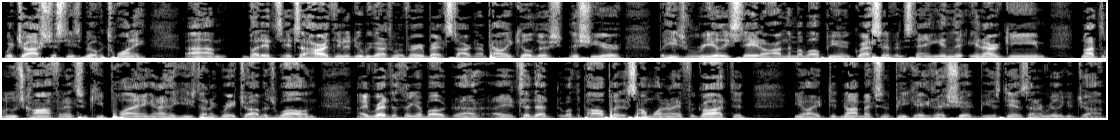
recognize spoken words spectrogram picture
where Josh just needs to be over 20. Um, but it's it's a hard thing to do. We got off to a very bad start in our penalty kill this this year, but he's really stayed on them about being aggressive and staying in the in our game, not to lose confidence and keep playing. And I think he's done a great job as well. And I read the thing about uh, I had said that about the power play to someone, and I forgot that you know I did not mention the PK because I should because Dan's done a really good job.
